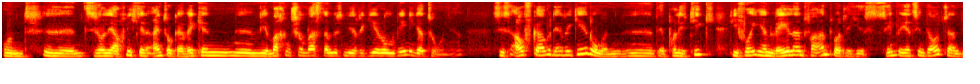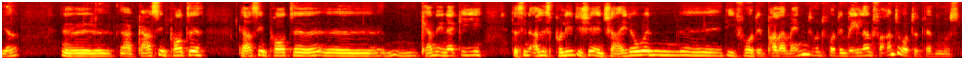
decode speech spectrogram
Und äh, sie soll ja auch nicht den Eindruck erwecken, äh, wir machen schon was, da müssen die Regierungen weniger tun. Ja? Es ist Aufgabe der Regierungen, äh, der Politik, die vor ihren Wählern verantwortlich ist. Sehen wir jetzt in Deutschland, ja. Äh, Gasimporte, Gasimporte, äh, Kernenergie, das sind alles politische Entscheidungen, äh, die vor dem Parlament und vor den Wählern verantwortet werden müssen.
